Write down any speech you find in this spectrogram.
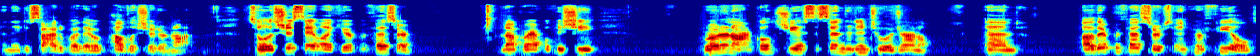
and they decided whether they would publish it or not. So let's just say like your professor, Dr. Appleby, she wrote an article, she has to send it into a journal. And other professors in her field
